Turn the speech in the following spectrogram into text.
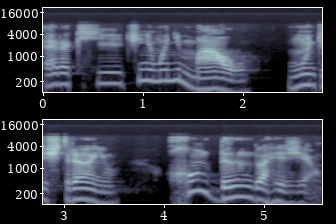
era que tinha um animal muito estranho rondando a região.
